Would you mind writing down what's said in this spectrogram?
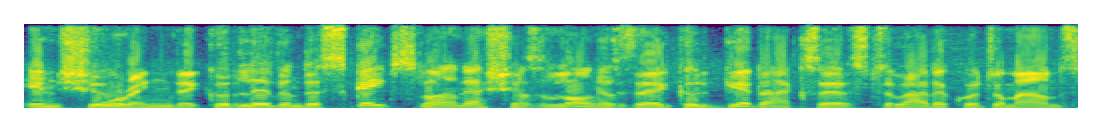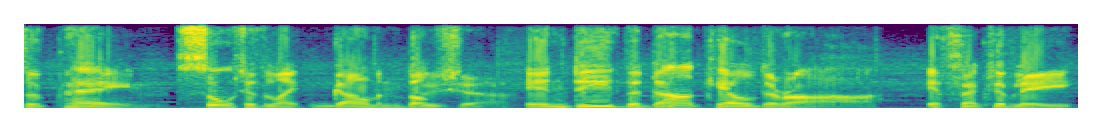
ensuring they could live and escape Slaanesh as long as they could get access to adequate amounts of pain. Sort of like Boja. Indeed the Dark Elder are, effectively,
